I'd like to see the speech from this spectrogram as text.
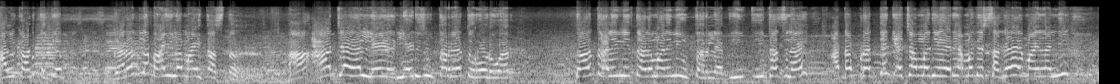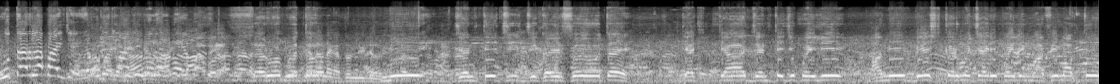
हाल काढतो? ते घरातल्या बाईला माहीत असतं. हा? आज ज्या लेड लेडीज उतरल्यात रोडवर तळतळीनी तळमळीनी उतरल्यात. इथंच नाही. आता प्रत्येक याच्यामध्ये एरियामध्ये सगळ्या महिलांनी उतरलं पाहिजे. एवढीच माझी विनंती आहे. सर्वप्रथम मी जनतेची जी गैरसोय होत आहे त्या त्या जनतेची पहिली आम्ही बेस्ट कर्मचारी पहिली माफी मागतो.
